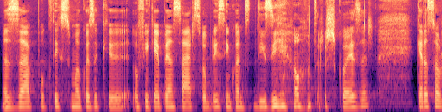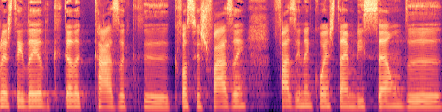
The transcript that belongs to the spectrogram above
Mas há pouco disse uma coisa que eu fiquei a pensar sobre isso enquanto dizia outras coisas, que era sobre esta ideia de que cada casa que, que vocês fazem, fazem com esta ambição de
